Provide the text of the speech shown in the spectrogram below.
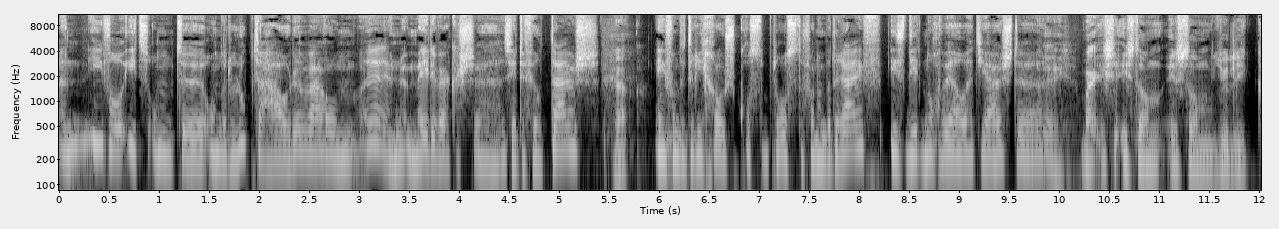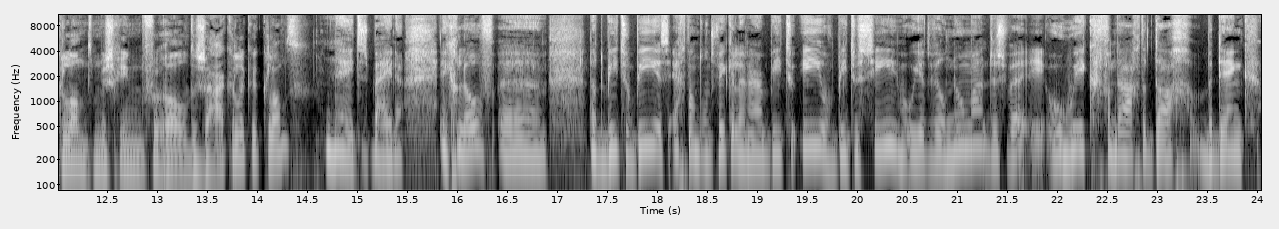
in ieder geval iets om te, onder de loep te houden. Waarom? Uh, medewerkers zitten veel thuis. Ja. Een van de drie grootste kostenposten van een bedrijf. Is dit nog wel het juiste? Okay. Maar is, is, dan, is dan jullie klant misschien vooral de zakelijke klant? Nee, het is beide. Ik geloof uh, dat B2B is echt aan het ontwikkelen naar B2E of B2C, hoe je het wil noemen. Dus we, hoe ik vandaag de dag bedenk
